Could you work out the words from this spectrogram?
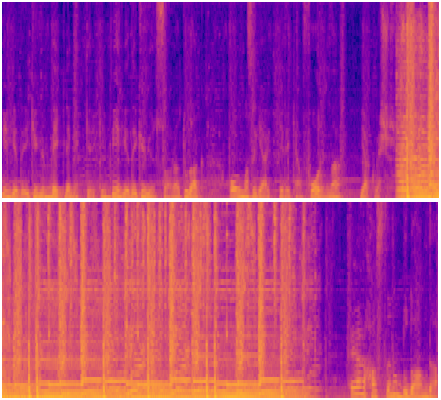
bir ya da iki gün beklemek gerekir. Bir ya da iki gün sonra dudak olması gereken formuna yaklaşır. Eğer hastanın dudağında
